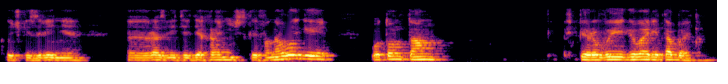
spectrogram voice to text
с точки зрения развития диахронической фонологии, вот он там впервые говорит об этом.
